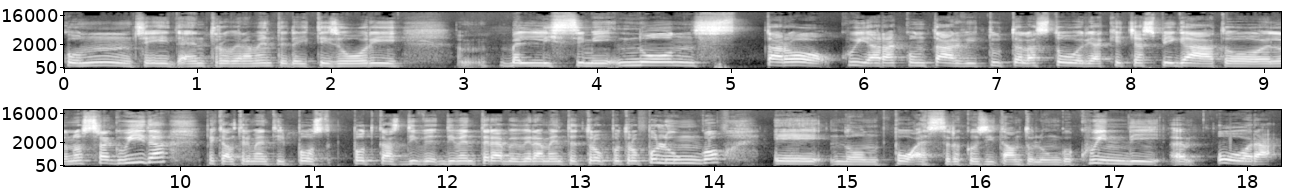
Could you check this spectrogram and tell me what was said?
con sì, dentro veramente dei tesori mm, bellissimi. Non starò qui a raccontarvi tutta la storia che ci ha spiegato la nostra guida, perché altrimenti il post- podcast div- diventerebbe veramente troppo troppo lungo e non può essere così tanto lungo. Quindi eh, ora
